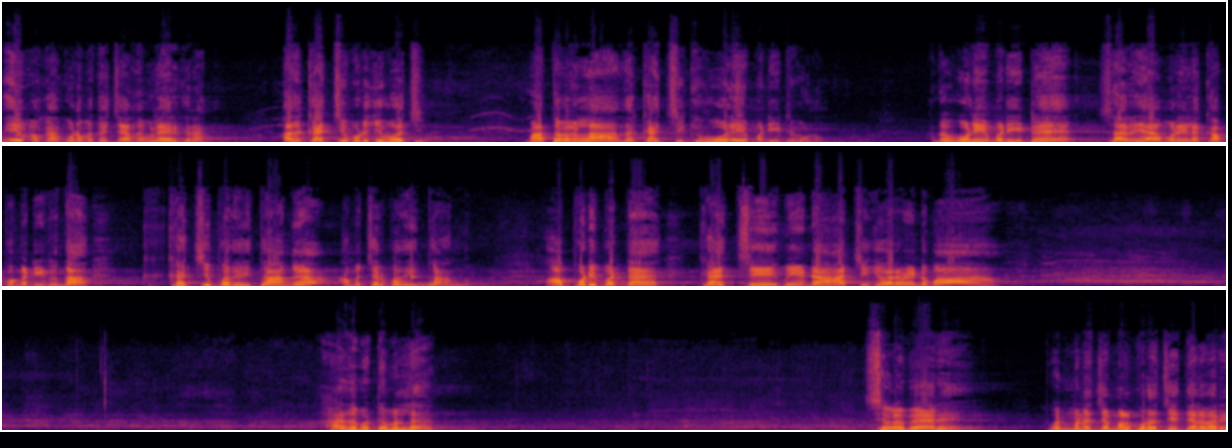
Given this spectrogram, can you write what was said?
திமுக குடும்பத்தை சேர்ந்தவங்களே இருக்கிறாங்க. அது கட்சி முடிஞ்சு போச்சு. மற்றவங்கெல்லாம் அந்த கட்சிக்கு ஊழியம் பண்ணிட்டு இருக்கணும். அந்த ஊழியம் பண்ணிக்கிட்டு சரியா முறையில் கப்பம் கட்டிட்டு இருந்தால் கட்சி பதவி தாங்க அமைச்சர் பதவி தாங்க. அப்படிப்பட்ட கட்சி மீண்டும் ஆட்சிக்கு வர வேண்டுமா? அது மட்டும் இல்லை சில பேர் பொன்மனச்சம்மல் புரட்சி தலைவர்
